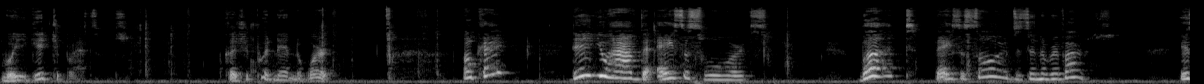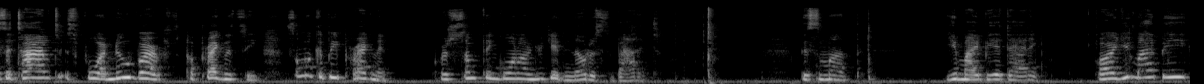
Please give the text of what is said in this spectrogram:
Where you get your blessings. Because you're putting in the work. Okay? Then you have the Ace of Swords but the Ace of Swords is in the reverse. It's a time to, for a new birth, a pregnancy. Someone could be pregnant or something going on. You're getting noticed about it. This month, you might be a daddy. Or you might be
